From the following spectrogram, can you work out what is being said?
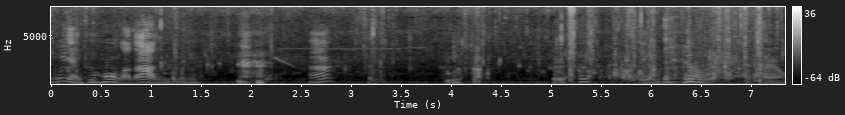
อุ้ยอย่างคือห้องอ้างๆอยู่เดี๋ยวนี้ฮะส่วนซักเจ็บเอว แอล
